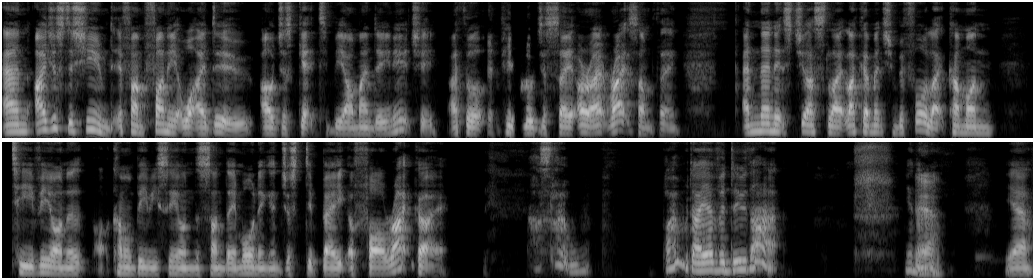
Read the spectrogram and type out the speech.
And I just assumed if I'm funny at what I do, I'll just get to be Armando Iannucci. I thought people would just say, "All right, write something," and then it's just like, like I mentioned before, like come on TV on a come on BBC on the Sunday morning and just debate a far right guy. I was like, why would I ever do that? You know, Yeah. yeah.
